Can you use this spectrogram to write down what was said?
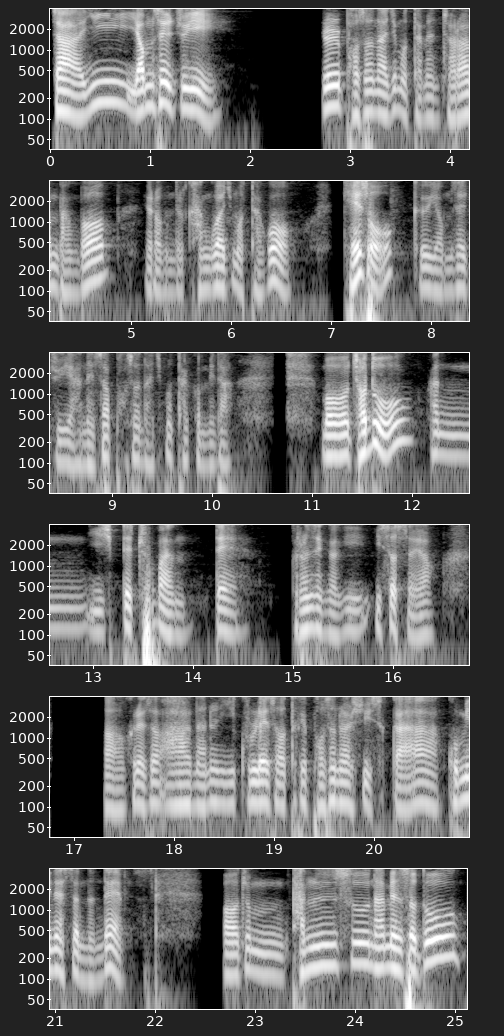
자, 이 염세주의를 벗어나지 못하면 저러한 방법 여러분들 강구하지 못하고 계속 그 염세주의 안에서 벗어나지 못할 겁니다. 뭐, 저도 한 20대 초반 때 그런 생각이 있었어요. 어, 그래서, 아, 나는 이 굴레에서 어떻게 벗어날 수 있을까 고민했었는데, 어, 좀 단순하면서도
